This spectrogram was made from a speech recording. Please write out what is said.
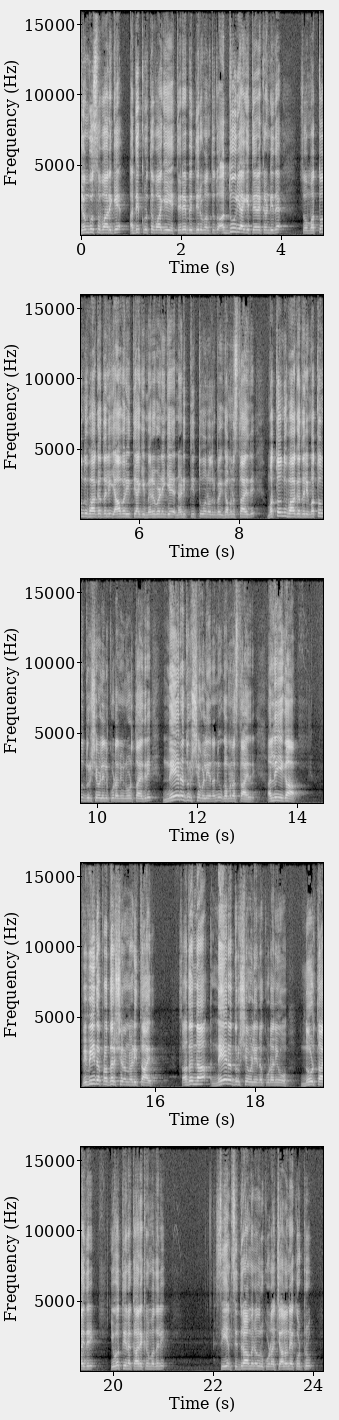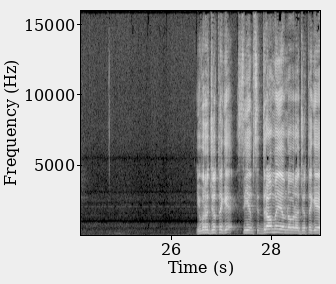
ಜಂಬೂ ಸವಾರಿಗೆ ಅಧಿಕೃತವಾಗಿ ತೆರೆ ಬಿದ್ದಿರುವಂಥದ್ದು ಅದ್ದೂರಿಯಾಗಿ ತೆರೆ ಕಂಡಿದೆ. ಸೊ ಮತ್ತೊಂದು ಭಾಗದಲ್ಲಿ ಯಾವ ರೀತಿಯಾಗಿ ಮೆರವಣಿಗೆ ನಡೀತಿತ್ತು ಅನ್ನೋದ್ರ ಬಗ್ಗೆ ಗಮನಿಸ್ತಾ ಇದ್ರಿ. ಮತ್ತೊಂದು ಭಾಗದಲ್ಲಿ ಮತ್ತೊಂದು ದೃಶ್ಯವಳಿಯಲ್ಲಿ ಕೂಡ ನೀವು ನೋಡ್ತಾ ಇದ್ರಿ. ನೇರ ದೃಶ್ಯವಳಿಯನ್ನು ನೀವು ಗಮನಿಸ್ತಾ ಇದ್ರಿ. ಅಲ್ಲಿ ಈಗ ವಿವಿಧ ಪ್ರದರ್ಶನ ನಡೀತಾ ಇದೆ. ಸೊ ಅದನ್ನು ನೇರ ದೃಶ್ಯವಳಿಯನ್ನು ಕೂಡ ನೀವು ನೋಡ್ತಾ ಇದ್ರಿ. ಇವತ್ತಿನ ಕಾರ್ಯಕ್ರಮದಲ್ಲಿ ಸಿ ಎಂ ಸಿದ್ದರಾಮಯ್ಯನವರು ಕೂಡ ಚಾಲನೆ ಕೊಟ್ಟರು ಇವರ ಜೊತೆಗೆ ಸಿ ಎಂ ಸಿದ್ದರಾಮಯ್ಯನವರ ಜೊತೆಗೆ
